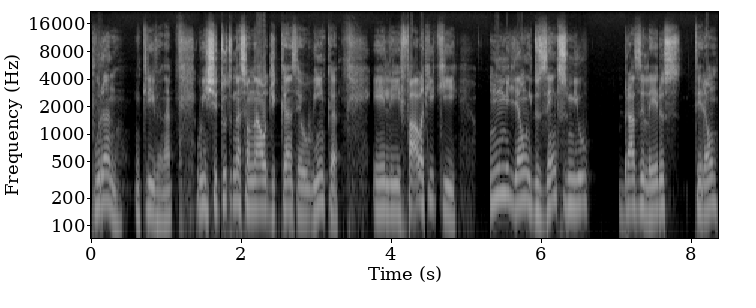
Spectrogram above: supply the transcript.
Por ano, incrível, né? O Instituto Nacional de Câncer, o INCA, ele fala aqui que 1 milhão e 200 mil brasileiros terão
